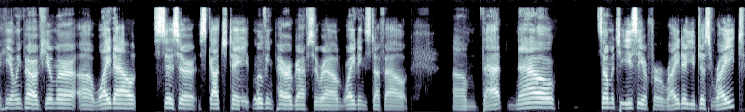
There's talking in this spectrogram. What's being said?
healing power of humor, uh, whiteout, scissor, scotch tape, moving paragraphs around, whiting stuff out um, that now so much easier for a writer. You just write.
